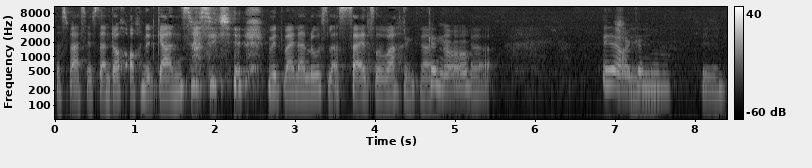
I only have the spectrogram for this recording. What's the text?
das war es jetzt dann doch auch nicht ganz, was ich mit meiner Loslasszeit so machen kann. Genau. Ja, ja Schön. genau. Schön.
